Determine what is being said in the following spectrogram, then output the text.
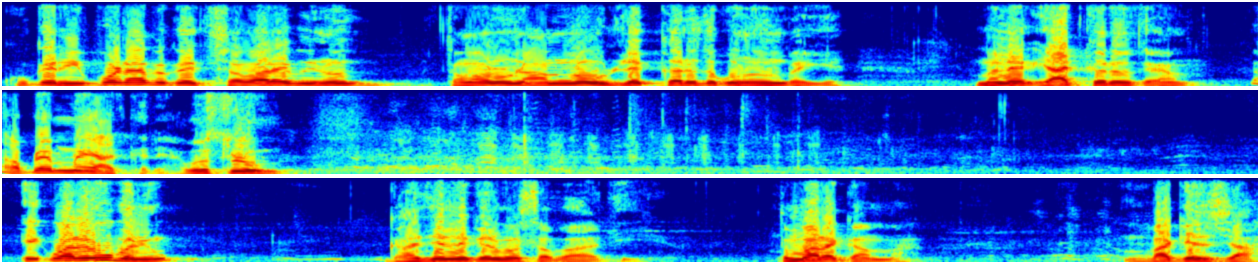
કોકે રિપોર્ટ આપ્યો કે સવારે વિનોદ તમારું નામનો ઉલ્લેખ કર્યો હતો ગુણવંતભાઈએ મને યાદ કર્યો તો એમ. આપણે એમને યાદ કર્યા. વસલુમ એકવાર એવું બન્યું. ગાંધીનગરમાં સભા હતી. તમારા ગામમાં? ભાગ્યેશ ઝા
